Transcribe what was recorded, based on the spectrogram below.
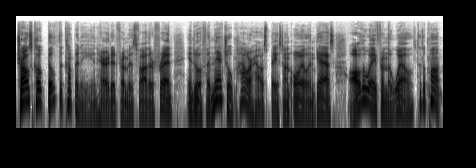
Charles Koch built the company, inherited from his father Fred, into a financial powerhouse based on oil and gas, all the way from the well to the pump.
